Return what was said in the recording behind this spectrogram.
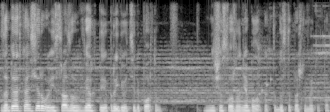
забирать консерву и сразу вверх перепрыгивать телепортом. Ничего сложного не было, как-то быстро прошли мы этот этап.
